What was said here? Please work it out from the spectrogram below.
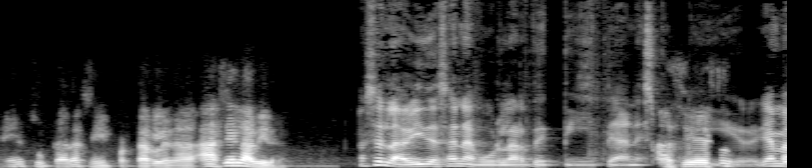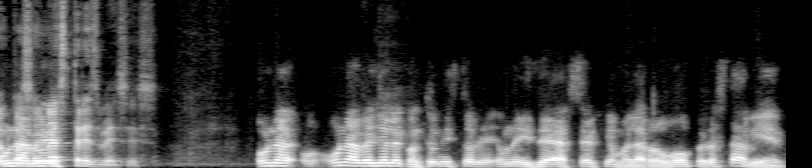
en su cara sin importarle nada. Así es la vida. Así es la vida, se van a burlar de ti, te van a Así es. Ya me una pasó unas tres veces. Una, una vez yo le conté una historia, una idea a Sergio, me la robó, pero está bien.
